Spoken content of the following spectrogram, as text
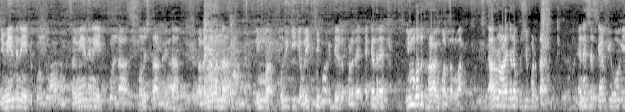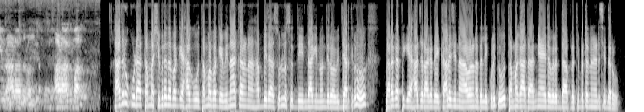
ನಿವೇದನೆ ಇಟ್ಟುಕೊಂಡು, ಸಂವೇದನೆ ಇಟ್ಟುಕೊಂಡ ಮನುಷ್ಯರಾದ್ದರಿಂದ ಅವೆಲ್ಲವನ್ನ ನಿಮ್ಮ ಬದುಕಿಗೆ ವೈಯಕ್ತಿಕವಾಗಿ ತೆಗೆದುಕೊಳ್ಳದೆ, ಯಾಕೆಂದರೆ ನಿಮ್ಮ ಬದುಕು ಹಾಳಾಗಬಾರ್ದಲ್ವಾ? ಯಾರು ನಾಳೆ ಜನ ಖುಷಿ ಪಡ್ತಾರೆ? ಎನ್ ಎಸ್ ಎಸ್ ಕ್ಯಾಂಪಿಗೆ ಹೋಗಿ ಇವ್ರು ಹಾಳಾದರು ಅಂತ. ಹಾಳಾಗಬಾರ್ದು. ಆದರೂ ಕೂಡ ತಮ್ಮ ಶಿಬಿರದ ಬಗ್ಗೆ ಹಾಗೂ ತಮ್ಮ ಬಗ್ಗೆ ವಿನಾಕಾರಣ ಹಬ್ಬಿದ ಸುಳ್ಳು ಸುದ್ದಿಯಿಂದಾಗಿ ನೊಂದಿರುವ ವಿದ್ಯಾರ್ಥಿಗಳು ತರಗತಿಗೆ ಹಾಜರಾಗದೆ ಕಾಲೇಜಿನ ಆವರಣದಲ್ಲಿ ಕುಳಿತು ತಮಗಾದ ಅನ್ಯಾಯದ ವಿರುದ್ಧ ಪ್ರತಿಭಟನೆ ನಡೆಸಿದರು.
